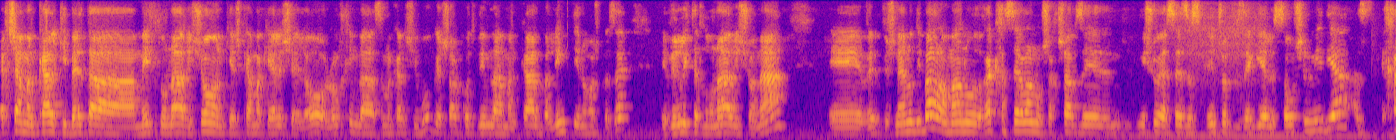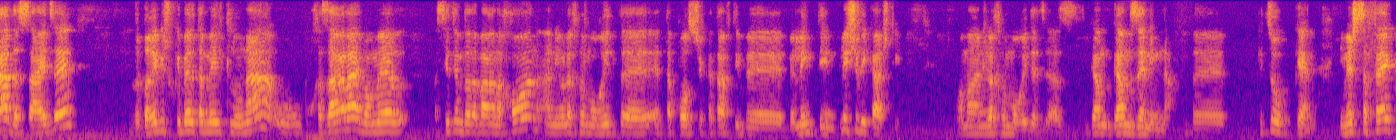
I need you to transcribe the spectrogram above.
איך שהמנכ"ל קיבל את המייל תלונה הראשון, כי יש כמה כאלה שלא לא הולכים לסמנכ"ל שיווק, ישר כותבים למנכ"ל בלינקדאין או משהו כזה, העביר לי את התלונה הראשונה, אה, ושנינו דיברנו, אמרנו, רק חסר לנו שעכשיו זה, מישהו יעשה איזה סקרינשוט וזה יגיע לסושיאל מדיה, אז אחד עשה את זה, וברגע שהוא קיבל את המייל תלונה, הוא חזר אליי ואומר, עשיתם את הדבר הנכון, אני הולך ומוריד אה, את הפוסט שכתבתי בלינקדאין, בלי שביקשתי. הוא אמר, אני הולך ומוריד את זה, אז גם, גם זה נמנע. בקיצור, כן, אם יש ספק,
